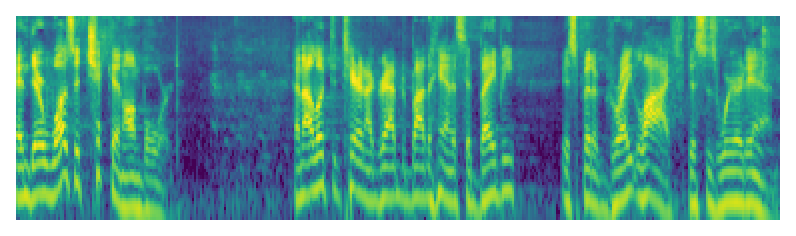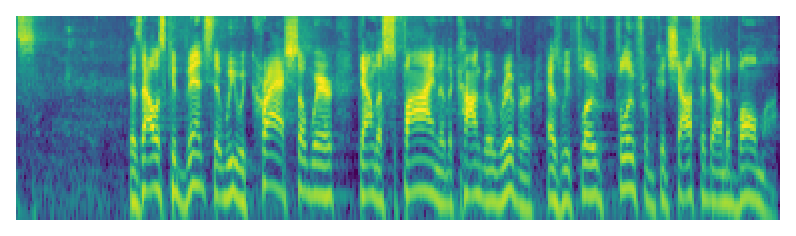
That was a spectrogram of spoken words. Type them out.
and there was a chicken on board. And I looked at Tara and I grabbed her by the hand. I said, Baby, it's been a great life. This is where it ends. Because I was convinced that we would crash somewhere down the spine of the Congo River as we flew, flew from Kinshasa down to Boma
